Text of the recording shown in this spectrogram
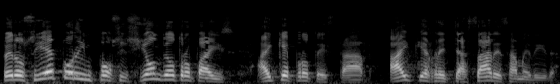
pero si es por imposición de otro país, hay que protestar, hay que rechazar esa medida.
